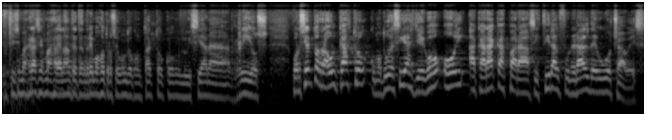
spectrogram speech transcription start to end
Muchísimas gracias. Más adelante tendremos otro segundo contacto con Luisiana Ríos. Por cierto, Raúl Castro, como tú decías, llegó hoy a Caracas para asistir al funeral de Hugo Chávez.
